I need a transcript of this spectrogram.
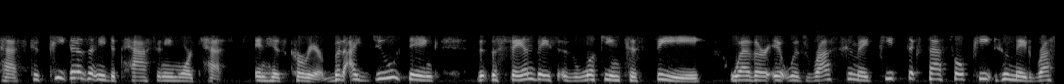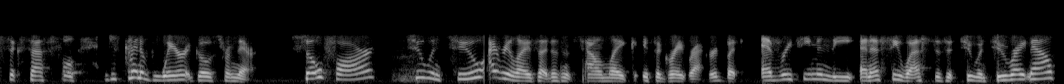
test because Pete doesn't need to pass any more tests in his career. But I do think that the fan base is looking to see whether it was Russ who made Pete successful, Pete who made Russ successful, just kind of where it goes from there. So far, two and two. I realize that doesn't sound like it's a great record, but every team in the NFC West is at two and two right now,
